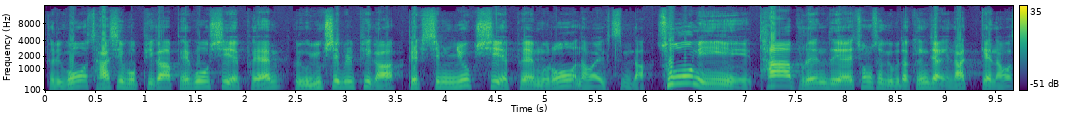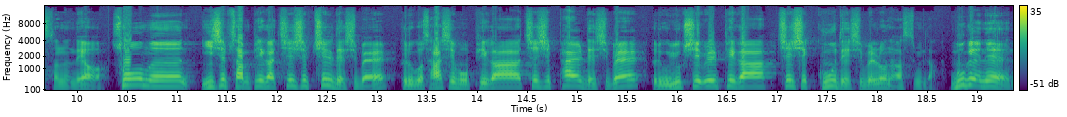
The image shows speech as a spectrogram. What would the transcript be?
그리고 45P가 105CFM, 그리고 61P가 116CFM으로 나와 있습니다. 소음이 타 브랜드의 청소기보다 굉장히 낮게 나왔었는데요. 소음은 23P가 77dB, 그리고 45P가 78dB, 그리고 61P가 79dB로 나왔습니다. 무게는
